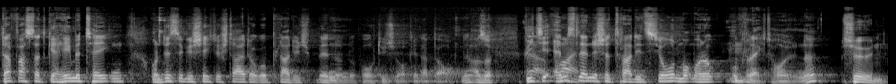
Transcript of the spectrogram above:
Das war das geheime Taken und diese Geschichte steht auch, ob Plattdeutsch bin und ob Hochdeutsch auch in der Bauch. Ne? Also, wie die emsländische Tradition, muss man auch recht holen. Ne? Schön.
